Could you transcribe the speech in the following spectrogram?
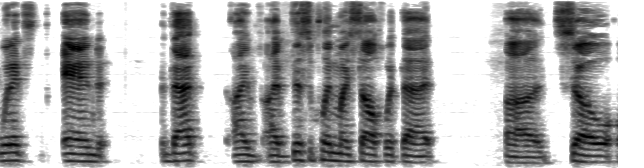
when it's and that I've I've disciplined myself with that. Uh, so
